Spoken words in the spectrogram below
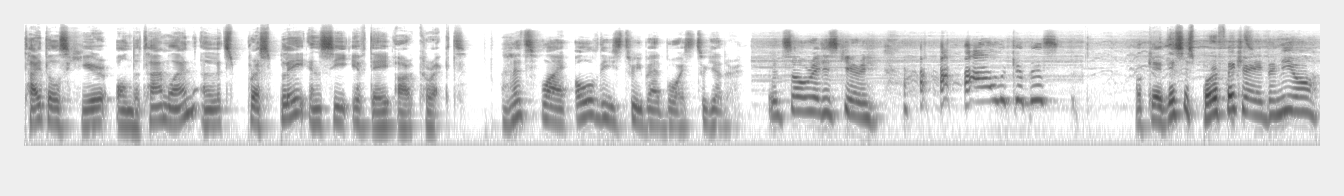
titles here on the timeline and let's press play and see if they are correct. Let's fly all of these three bad boys together. It's already scary. Look at this. Okay, this is perfect. Okay, the Neo.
